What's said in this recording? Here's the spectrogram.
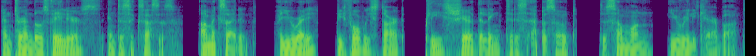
and turn those failures into successes. I'm excited. Are you ready? Before we start, please share the link to this episode to someone you really care about.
